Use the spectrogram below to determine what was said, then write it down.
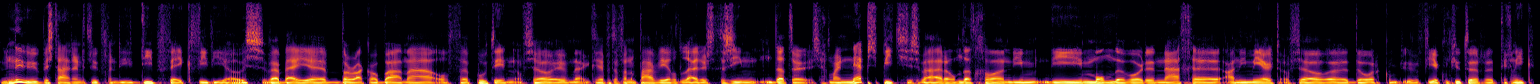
nu bestaan er natuurlijk van die deepfake video's. Waarbij je Barack Obama of uh, Poetin of zo. Ik heb het er van een paar wereldleiders gezien. Dat er zeg maar nep speeches waren. Omdat gewoon die, die monden worden nageanimeerd of zo. Door, via computertechniek.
